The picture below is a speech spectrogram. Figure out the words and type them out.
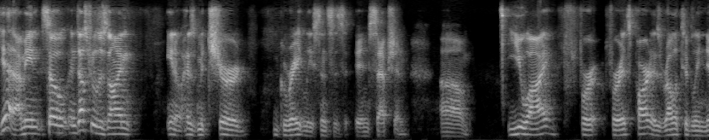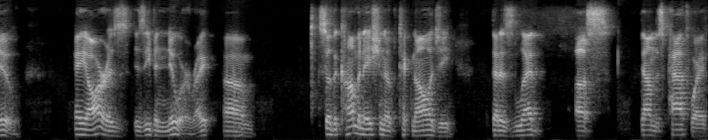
yeah, I mean, so industrial design, you know, has matured greatly since its inception. Um, UI, for for its part, is relatively new. AR is is even newer, right? Um, so the combination of technology that has led us down this pathway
